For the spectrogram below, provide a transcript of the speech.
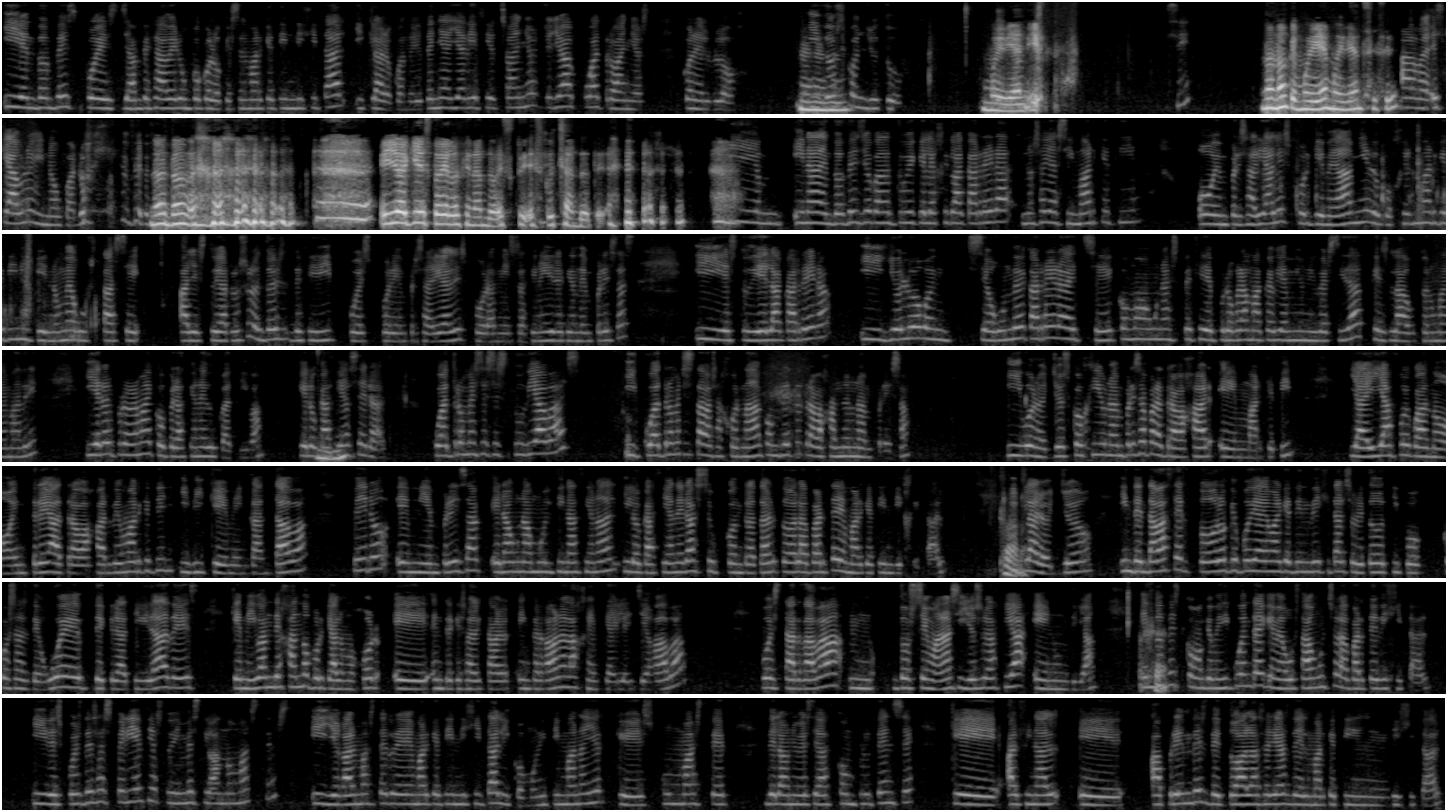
y entonces pues ya empecé a ver un poco lo que es el marketing digital y claro, cuando yo tenía ya 18 años, yo llevaba cuatro años con el blog y dos con YouTube. Muy bien. Y... ¿Sí? No, no, que muy bien, muy bien, sí, sí. Ah, es que hablo y no paro. no, no. y yo aquí estoy alucinando, escuchándote. Y, y nada, entonces yo cuando tuve que elegir la carrera no sabía si marketing o empresariales porque me daba miedo coger marketing y que no me gustase al estudiarlo solo. Entonces decidí pues por empresariales, por administración y dirección de empresas y estudié la carrera y yo luego en segundo de carrera eché como una especie de programa que había en mi universidad, que es la Autónoma de Madrid, y era el programa de cooperación educativa, que lo que hacías era cuatro meses estudiabas y cuatro meses estabas a jornada completa trabajando en una empresa. Y bueno, yo escogí una empresa para trabajar en marketing y ahí ya fue cuando entré a trabajar de marketing y vi que me encantaba, pero en mi empresa era una multinacional y lo que hacían era subcontratar toda la parte de marketing digital. Y claro, yo intentaba hacer todo lo que podía de marketing digital, sobre todo tipo cosas de web, de creatividades, que me iban dejando porque a lo mejor eh, entre que se encargaban a la agencia y les llegaba, pues tardaba mm, dos semanas y yo se lo hacía en un día. Entonces como que me di cuenta de que me gustaba mucho la parte digital. Y después de esa experiencia estoy investigando másters y llegué al máster de Marketing Digital y Community Manager, que es un máster de la Universidad Complutense que al final eh, aprendes de todas las áreas del marketing digital.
